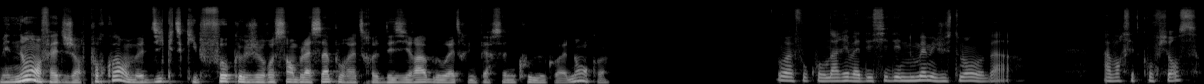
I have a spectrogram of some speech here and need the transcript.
mais non en fait, genre pourquoi on me dicte qu'il faut que je ressemble à ça pour être désirable ou être une personne cool quoi? Non quoi. Ouais, faut qu'on arrive à décider nous-mêmes et justement bah avoir cette confiance,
